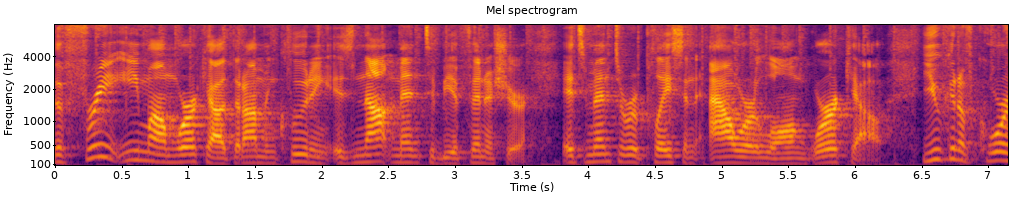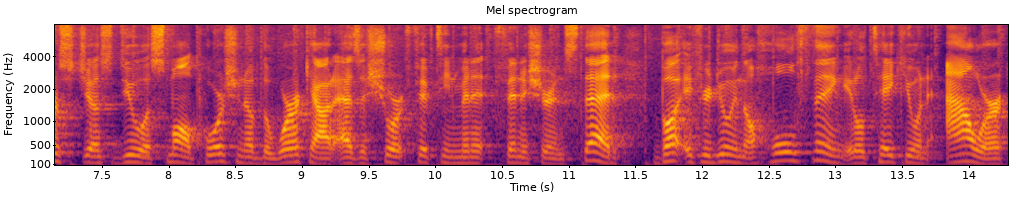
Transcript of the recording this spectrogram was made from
The free EMOM workout that I'm including is not meant to be a finisher. It's meant to replace an hour long workout. You can of course just do a small portion of the workout as a short 15 minute finisher instead, but if you're doing the whole thing, it'll take you an hour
